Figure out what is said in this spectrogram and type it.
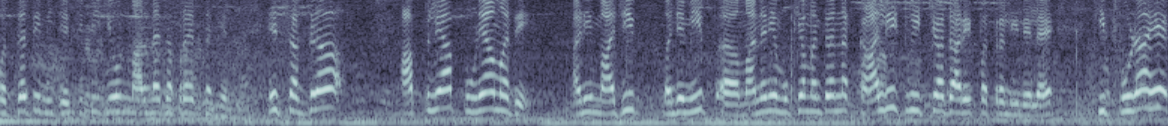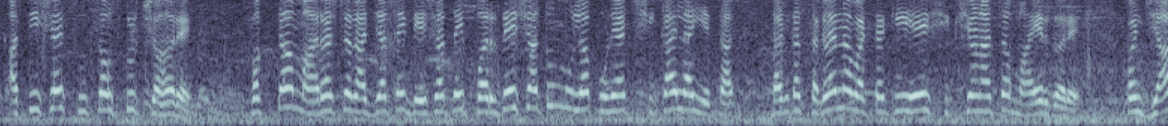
पद्धतीने जेसीपी घेऊन मारण्याचा प्रयत्न केला. हे सगळं आपल्या पुण्यामध्ये आणि माझी म्हणजे मी माननीय मुख्यमंत्र्यांना कालही ट्विटच्याद्वारे एक पत्र लिहिलेलं आहे की पुणे हे एक अतिशय सुसंस्कृत शहर आहे. फक्त महाराष्ट्र राज्यात नाही देशात नाही परदेशातून मुलं पुण्यात शिकायला येतात. कारण का सगळ्यांना वाटतं की हे शिक्षणाचं माहेरघर आहे. पण ज्या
